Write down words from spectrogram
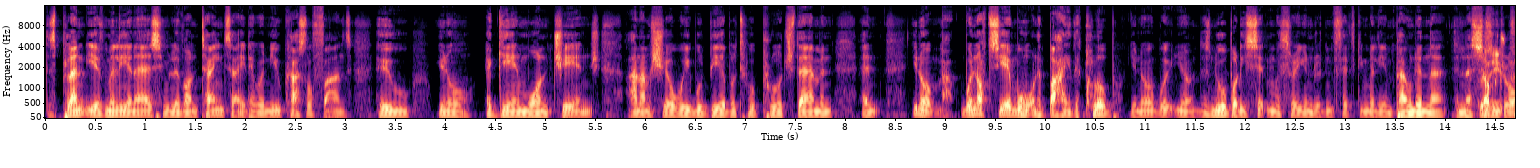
there's plenty of millionaires who live on Tyneside who are Newcastle fans who, you know, again want change. And I'm sure we would be able to approach them and, and you know, we're not saying we want to buy the club. You know, we, you know, there's nobody sitting with 350 million pound in the in the sock drawer.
